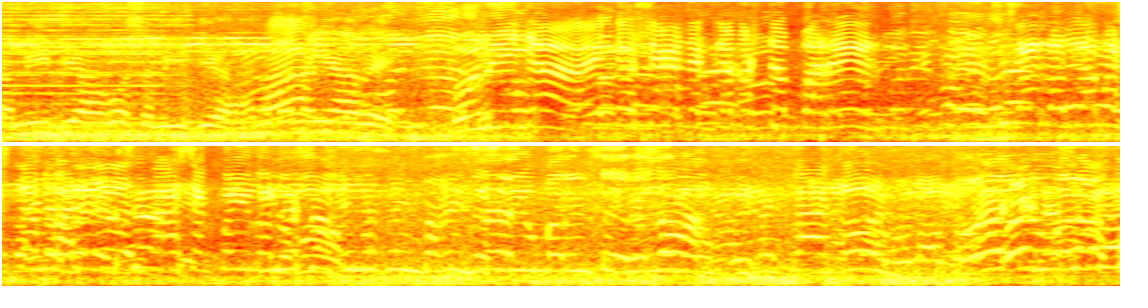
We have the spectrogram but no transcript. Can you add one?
sa media. Ano ba nangyari? Bumika! Ito sir, naglabas ng baril! Sir, naglabas ng baril! Sinasag ko yung ano ko! Nasa yung baril, nasa yung baril, sir. Nasa. Nagkatol! Ay, wala ka.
